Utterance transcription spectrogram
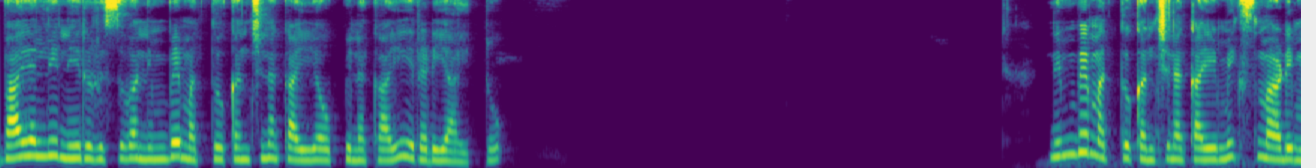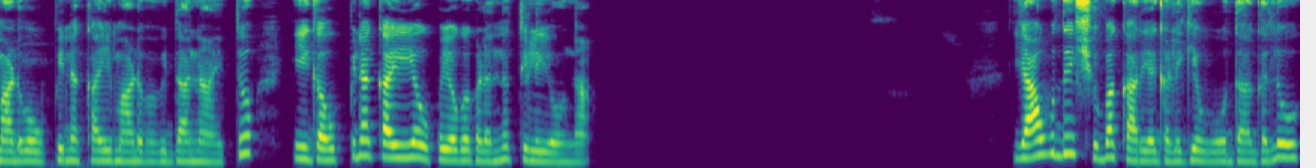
ಬಾಯಲ್ಲಿ ನೀರುರಿಸುವ ನಿಂಬೆ ಮತ್ತು ಕಂಚಿನಕಾಯಿಯ ಉಪ್ಪಿನಕಾಯಿ ರೆಡಿಯಾಯಿತು. ನಿಂಬೆ ಮತ್ತು ಕಂಚಿನಕಾಯಿ ಮಿಕ್ಸ್ ಮಾಡಿ ಮಾಡುವ ಉಪ್ಪಿನಕಾಯಿ ಮಾಡುವ ವಿಧಾನ ಆಯಿತು. ಈಗ ಉಪ್ಪಿನಕಾಯಿಯ ಉಪಯೋಗಗಳನ್ನು ತಿಳಿಯೋಣ. ಯಾವುದೇ ಶುಭ ಕಾರ್ಯಗಳಿಗೆ ಹೋದಾಗಲೂ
